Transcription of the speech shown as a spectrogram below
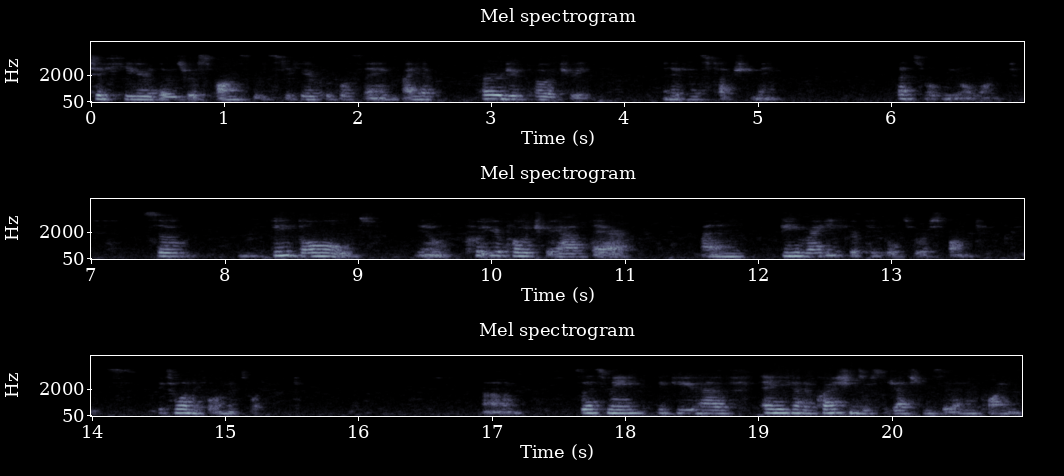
to hear those responses, to hear people saying, I have heard your poetry and it has touched me. That's what we all want. So be bold, you know, put your poetry out there and be ready for people to respond to it. It's, it's wonderful and it's worth it. Um, so that's me. If you have any kind of questions or suggestions at any point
